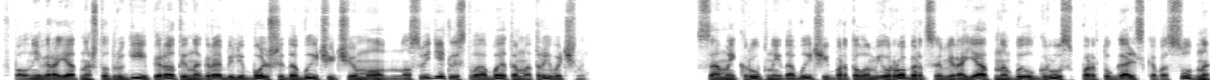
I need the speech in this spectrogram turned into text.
Вполне вероятно, что другие пираты награбили больше добычи, чем он, но свидетельства об этом отрывочны. Самой крупной добычей Бартоломью Робертса, вероятно, был груз португальского судна,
